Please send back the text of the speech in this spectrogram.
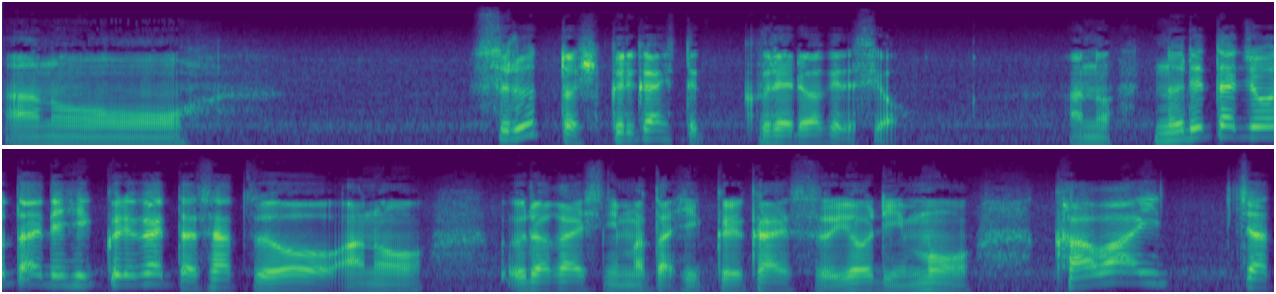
あのー、スルッとひっくり返してくれるわけですよ。あの、濡れた状態でひっくり返ったシャツを、あの、裏返しにまたひっくり返すよりも、乾いちゃ、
